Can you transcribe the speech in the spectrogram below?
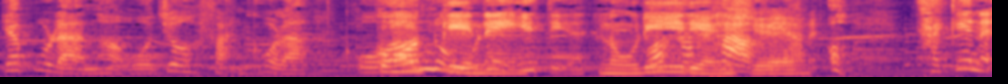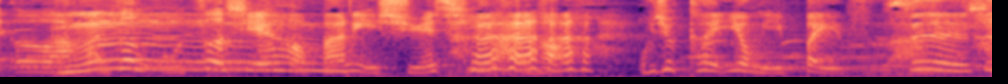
要不然哈，我就反过来，我努力一点，努力一点学哦。还给你呃啊，反正我这些哈，把你学起来哈，我就可以用一辈子啊。是是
